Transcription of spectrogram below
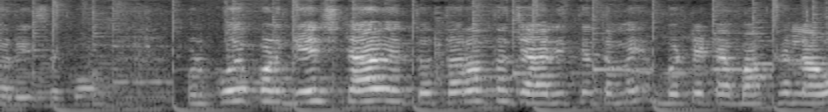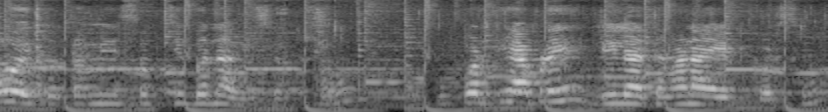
કરી શકો. પણ કોઈ પણ ગેસ્ટ આવે તો તરત જ આ રીતે તમે બટેટા બાફેલા હોય તો તમે સબ્જી બનાવી શકશો. ઉપરથી આપણે લીલા ધાણા એડ કરશું.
